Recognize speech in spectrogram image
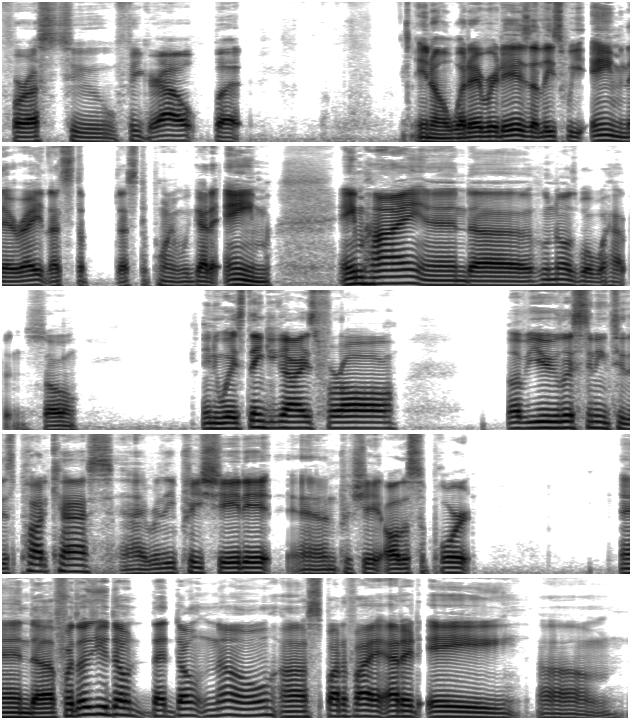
for us to figure out. But you know, whatever it is, at least we aim there, right? That's the that's the point. We got to aim, aim high, and uh, who knows what will happen. So, anyways, thank you guys for all of you listening to this podcast. I really appreciate it and appreciate all the support. And uh, for those of you don't that don't know, uh, Spotify added a um,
